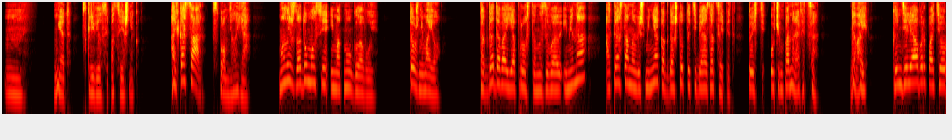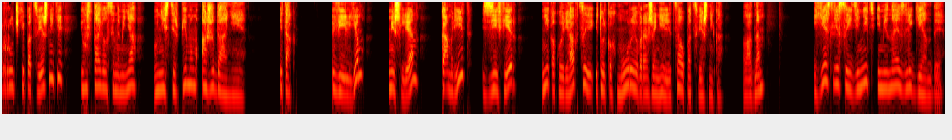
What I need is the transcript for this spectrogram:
«М -м, «Нет», — скривился подсвечник. «Алькасар», — вспомнила я. Малыш задумался и мотнул головой. «Тоже не мое. Тогда давай я просто называю имена, а ты остановишь меня, когда что-то тебя зацепит, то есть очень понравится. Давай. Канделябр потер ручки-подсвечники и уставился на меня в нестерпимом ожидании. Итак, Вильям, Мишлен, Камрит, Зефир. Никакой реакции и только хмурое выражение лица у подсвечника. Ладно. Если соединить имена из легенды,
